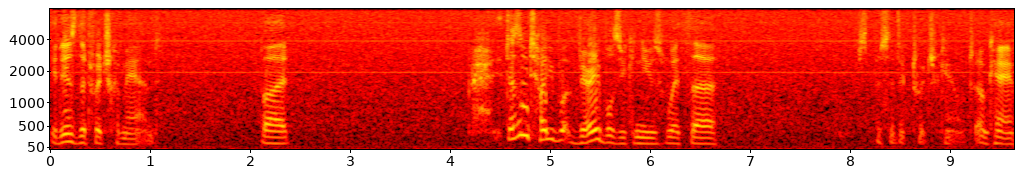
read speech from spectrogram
it is the Twitch command. But it doesn't tell you what variables you can use with a specific Twitch account. Okay.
